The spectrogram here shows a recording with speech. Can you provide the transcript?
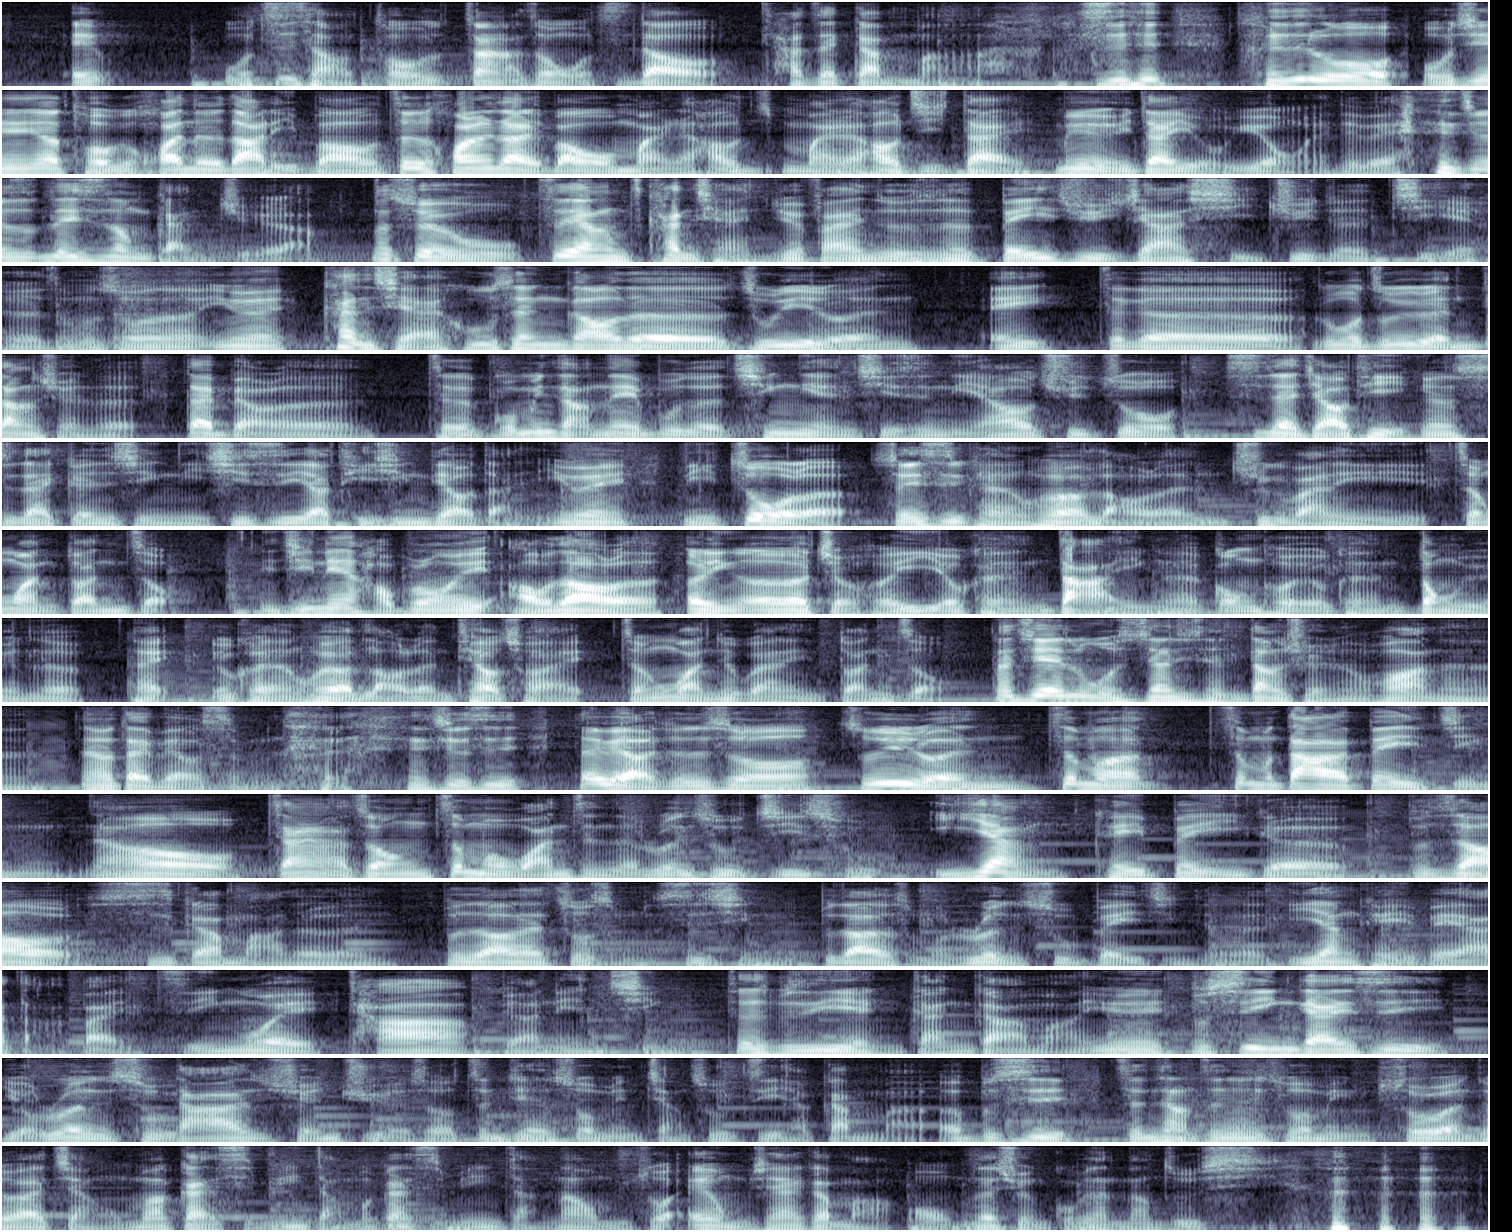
我至少投张亚中，我知道他在干嘛。可是，可是如果我今天要投个欢乐大礼包，这个欢乐大礼包我买了好买了好几袋，没有一袋有用，哎，对不对？就是类似这种感觉啦。那所以，我这样看起来，你就发现就是悲剧加喜剧的结合。怎么说呢？因为看起来呼声高的朱立伦。哎，这个如果朱立伦当选了，代表了。这个国民党内部的青年，其实你要去做世代交替跟世代更新，你其实要提心吊胆，因为你做了，随时可能会有老人去把你整晚端走。你今天好不容易熬到了二零二二九合一，有可能大赢了，公投有可能动员了，哎，有可能会有老人跳出来，整晚就把你端走。那今天如果是江启臣当选的话呢？那又代表什么呢？就是代表就是说朱立伦这么。这么大的背景，然后张亚中这么完整的论述基础，一样可以被一个不知道是干嘛的人，不知道在做什么事情，不知道有什么论述背景的人，一样可以被他打败，只因为他比较年轻，这不是也很尴尬吗？因为不是应该是有论述，大家选举的时候政见说明，讲出自己要干嘛，而不是整场政见说明，所有人都在讲我们要干死民进党，我们干死民进党，那我们说，哎，我们现在干嘛？哦，我们在选国民党当主席，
